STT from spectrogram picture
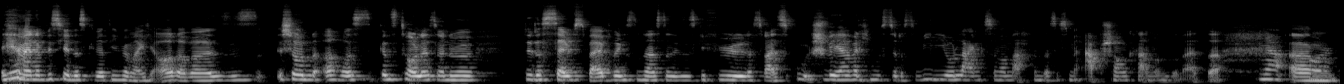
Ich meine, ein bisschen das Kreative mag ich auch, aber es ist schon auch was ganz Tolles, wenn du dir das selbst beibringst und hast dann dieses Gefühl, das war jetzt schwer, weil ich musste das Video langsamer machen, dass ich es mir abschauen kann und so weiter. Ja, ähm,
